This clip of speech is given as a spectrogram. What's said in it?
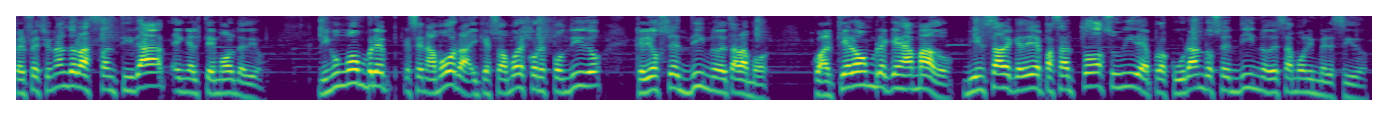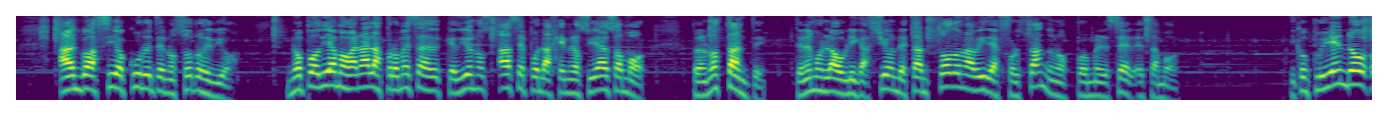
perfeccionando la santidad en el temor de Dios. Ningún hombre que se enamora y que su amor es correspondido, que Dios sea digno de tal amor. Cualquier hombre que es amado, bien sabe que debe pasar toda su vida procurando ser digno de ese amor inmerecido. Algo así ocurre entre nosotros y Dios. No podíamos ganar las promesas que Dios nos hace por la generosidad de su amor, pero no obstante, tenemos la obligación de estar toda una vida esforzándonos por merecer ese amor. Y concluyendo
